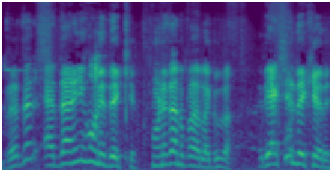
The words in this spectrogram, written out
ਬ੍ਰਦਰ ਐਦਾਂ ਨਹੀਂ ਹੋਣੇ ਦੇਖਿਓ ਹੁਣੇ ਤੁਹਾਨੂੰ ਪਤਾ ਲੱਗੂਗਾ ਰਿਐਕਸ਼ਨ ਦੇਖਿਓ ਇਹਦੇ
